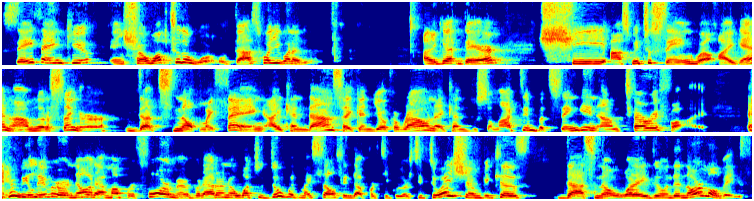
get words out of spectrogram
say thank you, and show up to the world. That's what you're going to do. I get there. She asked me to sing. Well, again, I'm not a singer. That's not my thing. I can dance, I can joke around, I can do some acting, but singing, I'm terrified. And believe it or not, I'm a performer, but I don't know what to do with myself in that particular situation because that's not what I do on the normal basis.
